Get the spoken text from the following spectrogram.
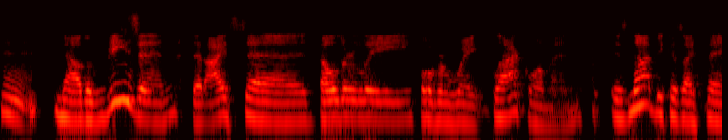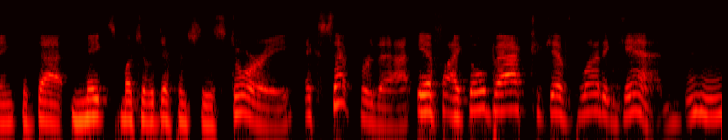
Hmm. Now, the reason that I said elderly, overweight black woman is not because I think that that makes much of a difference to the story, except for that if I go back to give blood again, hmm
